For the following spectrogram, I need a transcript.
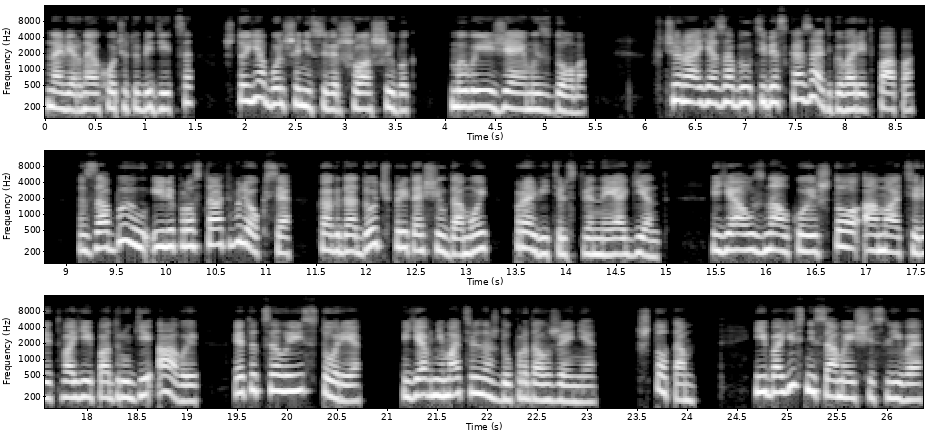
Наверное, хочет убедиться, что я больше не совершу ошибок. Мы выезжаем из дома. «Вчера я забыл тебе сказать», — говорит папа. «Забыл или просто отвлекся, когда дочь притащил домой правительственный агент. Я узнал кое-что о матери твоей подруги Авы. Это целая история. Я внимательно жду продолжения. Что там? И, боюсь, не самое счастливое.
